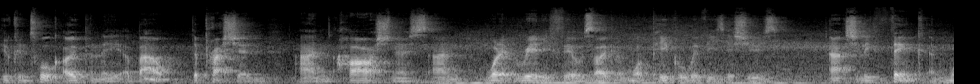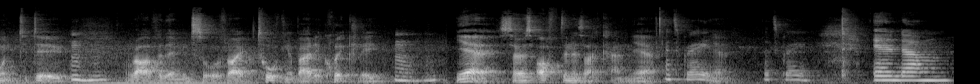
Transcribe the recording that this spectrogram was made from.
who can talk openly about depression and harshness and what it really feels like and what people with these issues actually think and want to do rather than sort of like talking about it quickly. Yeah, so as often as I can, yeah. That's great. Yeah. That's great. And um,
